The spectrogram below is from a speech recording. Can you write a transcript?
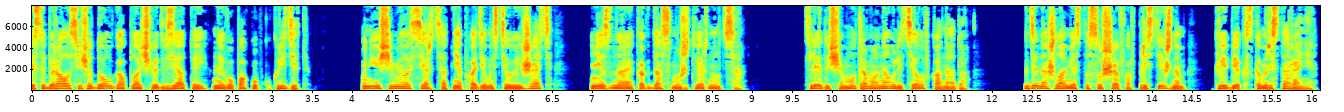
и собиралась еще долго оплачивать взятый на его покупку кредит. У нее щемило сердце от необходимости уезжать, не зная, когда сможет вернуться. Следующим утром она улетела в Канаду, где нашла место сушефа в престижном квебекском ресторане.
